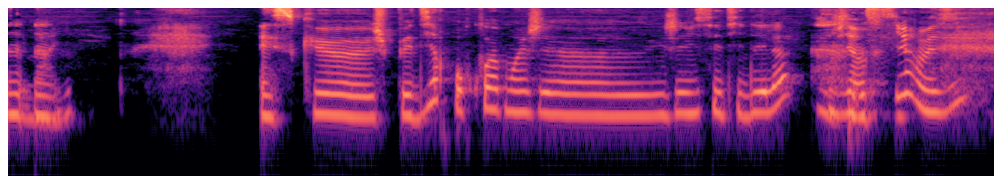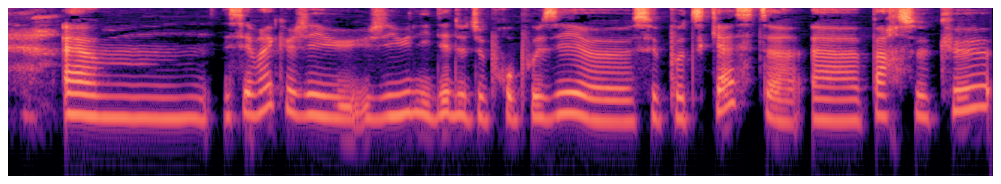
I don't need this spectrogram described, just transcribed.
des mariés. Est-ce que je peux dire pourquoi moi j'ai eu cette idée-là? Bien sûr, vas-y. c'est vrai que j'ai eu, eu l'idée de te proposer ce podcast parce que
